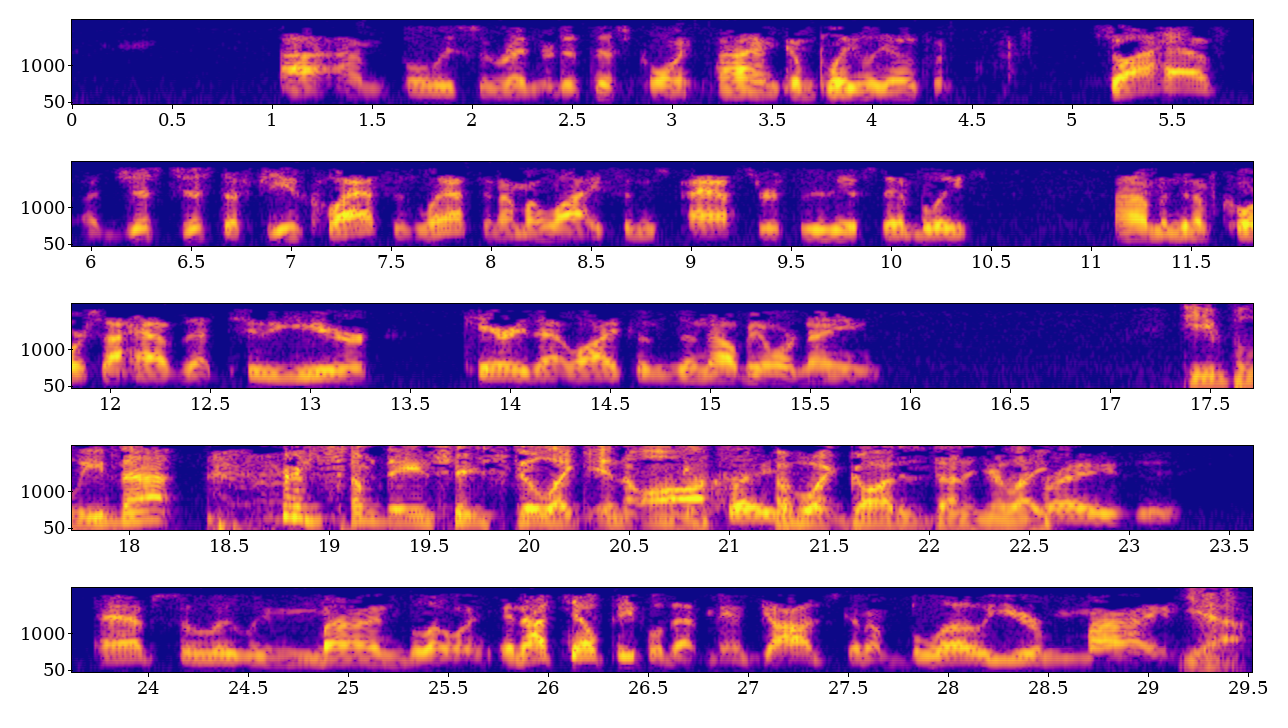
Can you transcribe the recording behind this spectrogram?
I'm fully surrendered at this point. I am completely open. So I have uh, just just a few classes left, and I'm a licensed pastor through the assemblies. Um, and then, of course, I have that two year carry that license, and I'll be ordained. Do you believe that? some days you're you still like in awe Crazy. of what God has done in your life? Crazy, absolutely mind blowing. And I tell people that, man, God's going to blow your mind. Yeah.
